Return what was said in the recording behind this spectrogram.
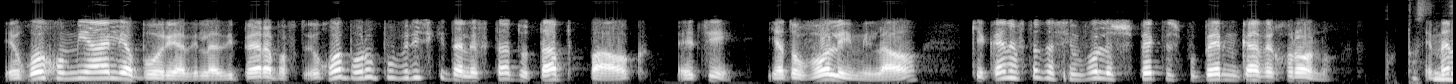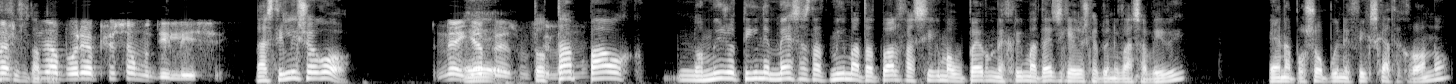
Εγώ έχω μία άλλη απορία δηλαδή πέρα από αυτό. Εγώ απορώ πού βρίσκει τα λεφτά το TAP PAOK, έτσι, για το βόλεϊ μιλάω, και κάνει αυτά τα συμβόλαια στους παίκτες που παίρνει κάθε χρόνο. Το Εμένα θυμήθηκες αυτή το την TAP. απορία ποιος θα μου τη λύσει. Να στη λύσω εγώ. Ναι, για Ε, πες μου το φίλε TAP μου. PAOK νομίζω ότι είναι μέσα στα τμήματα του ΑΣ που παίρνουν χρήματα έτσι και αλλιώς και από τον Ιβάν Σαββίδη. Ένα ποσό που είναι φίξ κάθε χρόνο.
